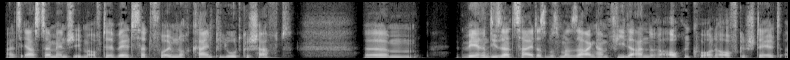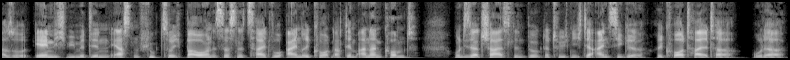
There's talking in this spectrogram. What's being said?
Als erster Mensch eben auf der Welt. Das hat vor ihm noch kein Pilot geschafft. Ähm, Während dieser Zeit, das muss man sagen, haben viele andere auch Rekorde aufgestellt. Also ähnlich wie mit den ersten Flugzeugbauern ist das eine Zeit, wo ein Rekord nach dem anderen kommt. Und dieser Charles Lindbergh natürlich nicht der einzige Rekordhalter oder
